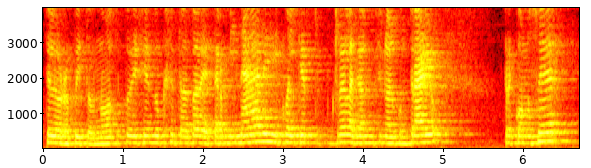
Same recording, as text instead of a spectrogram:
te lo repito, no te estoy diciendo que se trata de terminar y cualquier relación, sino al contrario, reconocer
